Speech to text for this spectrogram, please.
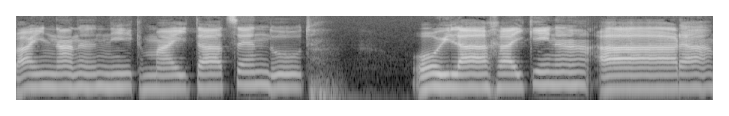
Bainan nik maitatzen dut, oila jaikin ara,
